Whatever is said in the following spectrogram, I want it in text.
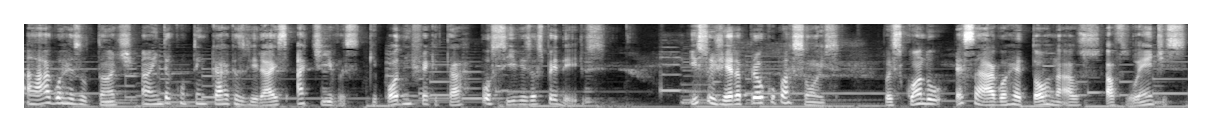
a água resultante ainda contém cargas virais ativas que podem infectar possíveis hospedeiros. Isso gera preocupações, pois quando essa água retorna aos afluentes,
